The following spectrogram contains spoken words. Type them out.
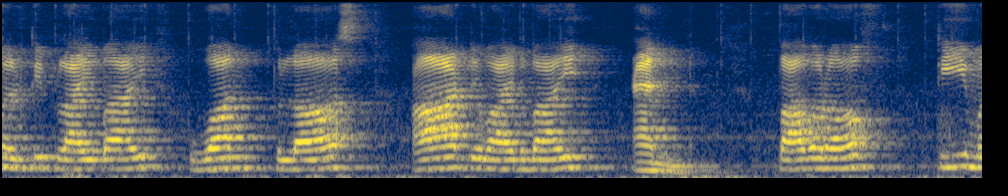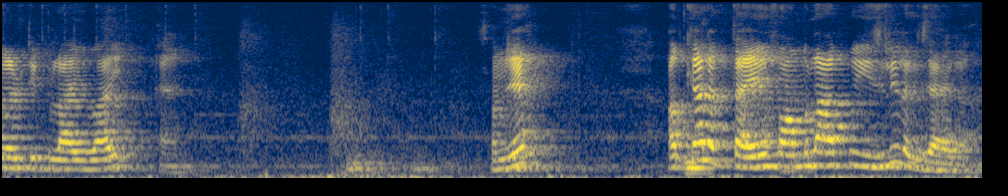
multiply by one plus R divide by N power of T multiply by N समझे? अब क्या लगता है ये फॉर्मूला आपको इजीली लग जाएगा?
